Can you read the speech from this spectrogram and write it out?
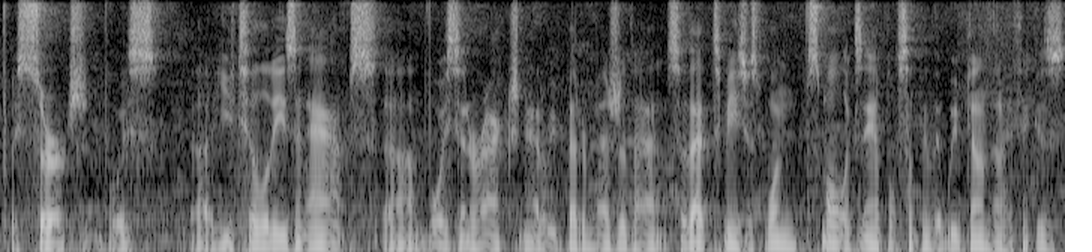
voice search, voice uh, utilities and apps, um, voice interaction. How do we better measure that? So that to me is just one small example of something that we've done that I think is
